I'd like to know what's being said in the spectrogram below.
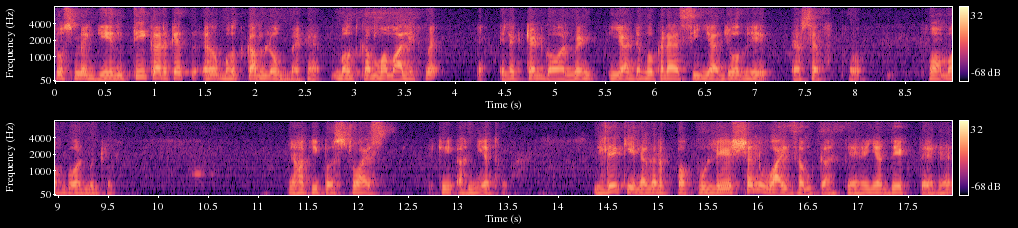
तो उसमें गिनती करके तो बहुत कम लोग में है, बहुत कम ममालिक में इलेक्टेड गवर्नमेंट या डेमोक्रेसी या जो भी ऐसे फॉर्म ऑफ़ गवर्नमेंट हो। यहाँ पीपल्स चॉइस की अहमियत हो। लेकिन अगर पॉपुलेशन वाइज हम कहते हैं या देखते हैं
